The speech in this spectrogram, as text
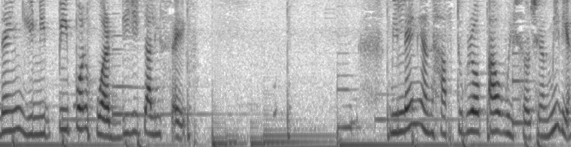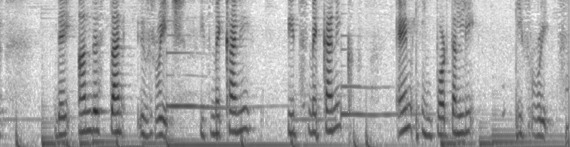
then you need people who are digitally safe. Millennials have to grow up with social media. They understand its reach, its mechanic, its mechanic, and importantly, its risks.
